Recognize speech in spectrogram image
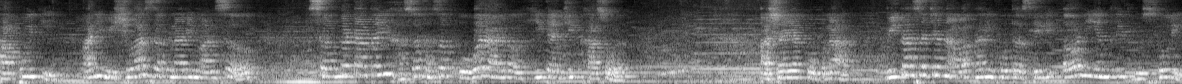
आपुलकी आणि विश्वास जपणारी माणसं संकटातही हसत हसत उभं राहणं ही त्यांची खास ओळख. अशा या कोकणात विकासाच्या नावाखाली होत असलेली अनियंत्रित घुसखोरी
